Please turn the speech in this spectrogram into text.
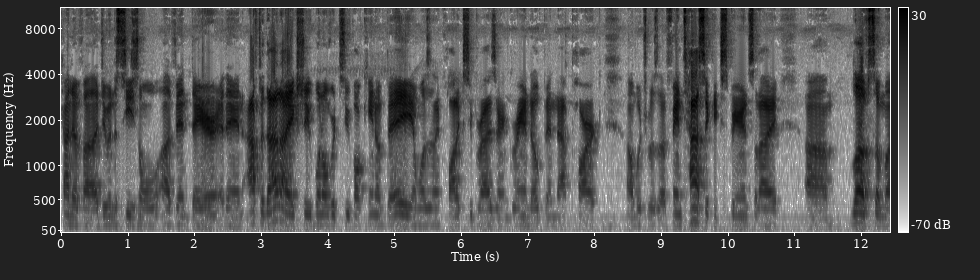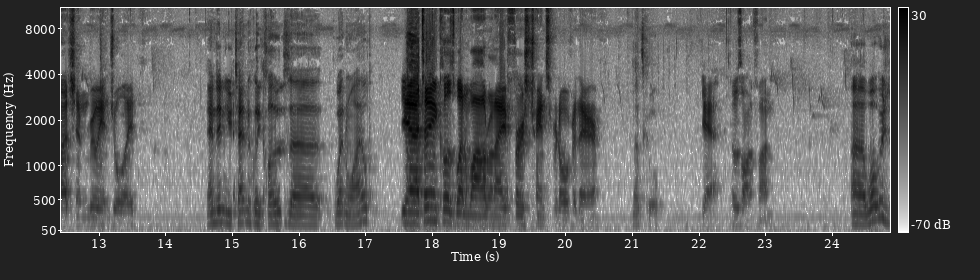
kind of uh, doing the seasonal event there. And then after that, I actually went over to Volcano Bay and was an aquatic supervisor in Grand Open that park, uh, which was a fantastic experience that I um, loved so much and really enjoyed. And didn't you technically close uh, Wet and Wild? Yeah, I technically closed Wet and Wild when I first transferred over there. That's cool. Yeah, it was a lot of fun. Uh, what was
